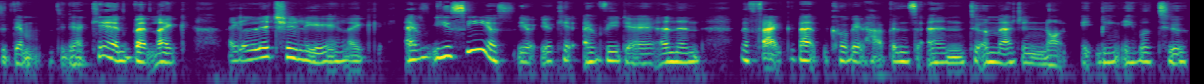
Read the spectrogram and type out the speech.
to them to their kid. But like, like literally, like every, you see your, your your kid every day, and then the fact that COVID happens, and to imagine not being able to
